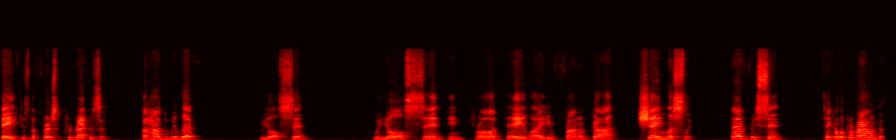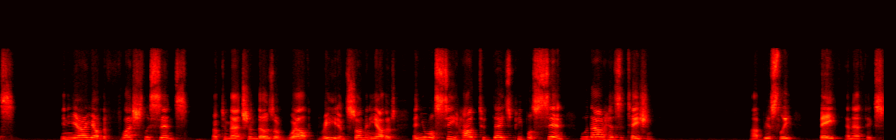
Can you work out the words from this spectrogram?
Faith is the first prerequisite. But how do we live? We all sin. We all sin in broad daylight in front of God, shamelessly. Every sin. Take a look around us. In the area of the fleshly sins, not to mention those of wealth, greed, and so many others, and you will see how today's people sin without hesitation. Obviously, faith and ethics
